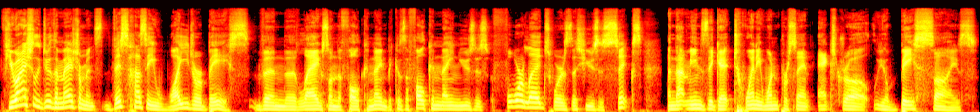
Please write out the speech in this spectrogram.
If you actually do the measurements, this has a wider base than the legs on the Falcon 9 because the Falcon 9 uses four legs, whereas this uses six, and that means they get 21% extra you know, base size.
